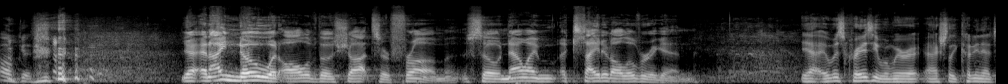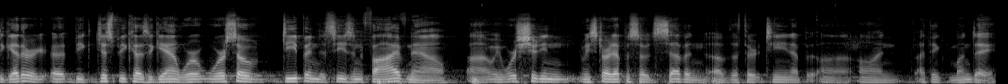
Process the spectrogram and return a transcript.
Oh, good. Yeah, and I know what all of those shots are from, so now I'm excited all over again. Yeah, it was crazy when we were actually cutting that together. Uh, be, just because, again, we're we're so deep into season five now. Uh, I mean, we're shooting. We start episode seven of the thirteen ep- uh, on I think Monday,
